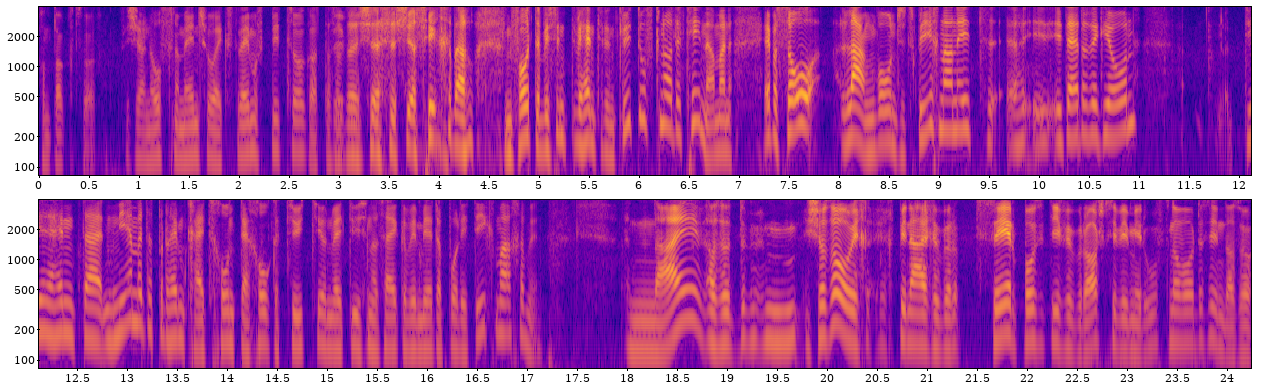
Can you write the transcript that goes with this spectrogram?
Kontakt zu suchen. Du bist ja ein offener Mensch, der extrem auf die Leute zugeht. Also das, ist, das ist ja sicher auch ein Vorteil. Wie, sind, wie haben die denn die Leute aufgenommen dorthin? Ich meine, eben so lange wohnst du jetzt gleich noch nicht äh, in, dieser Region. Die haben äh, niemand das Problem gehabt, jetzt kommt der Kogen Züzi und will uns noch sagen, wie wir da Politik machen müssen. Nein, also schon so. Ich, ich bin eigentlich über, sehr positiv überrascht gewesen, wie wir aufgenommen worden sind. Also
